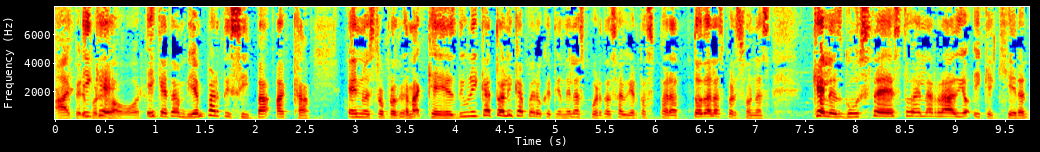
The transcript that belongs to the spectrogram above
Ay, pero y por que, favor. Y que también participa acá en nuestro programa, que es de Unicatólica, pero que tiene las puertas abiertas para todas las personas que les guste esto de la radio y que quieran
